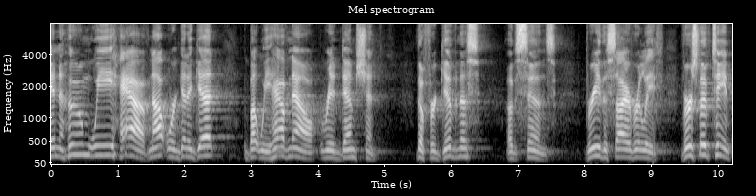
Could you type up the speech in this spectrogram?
in whom we have, not we're going to get, but we have now redemption, the forgiveness of sins. Breathe a sigh of relief. Verse 15,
